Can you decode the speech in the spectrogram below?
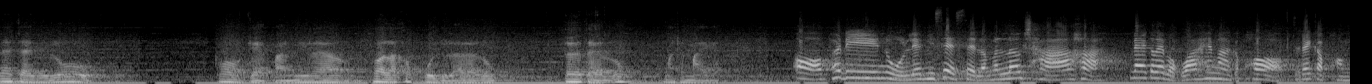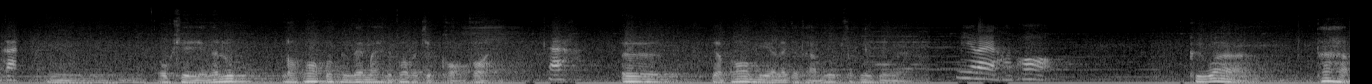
แน่ใจสิลูก พ่อแก่ป่านนี้แล้ว พ่อรักครอบครัวอยู่แล้วล่ะลูก เออแต่ลูกมาทำไมอะอ๋อพอดีหนูเรียนพิเศษเสร็จแล้วมันเลิกช้าค่ะ แม่ก็เลยบอกว่าให้มากับพ่อจะได้กลับพร้อมกัน อืมโอเค อย่างนั้นลูกรอพ่อแป๊บนึงได้ไหมเดี๋ยวพ่อไปเก็บของก่อน ได้ค่ะเออเดี๋ยวพ่อมีอะไรจะถามลูกสักนิดนึงอะมีอะไรอะคะพ่อ คือว่าถ้าหาก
